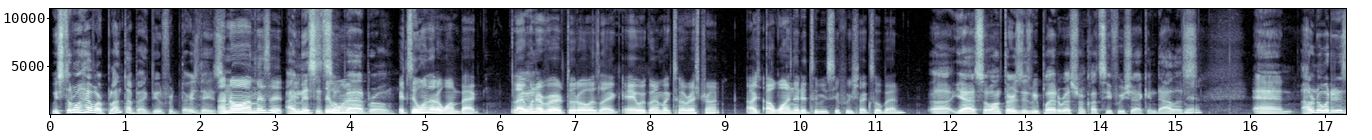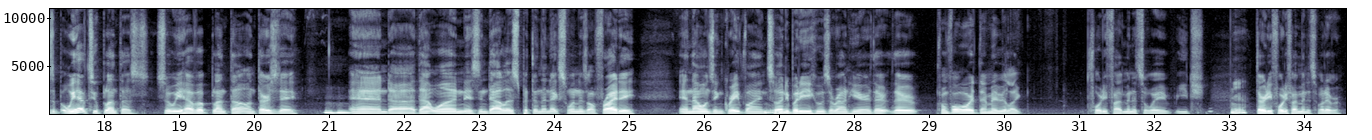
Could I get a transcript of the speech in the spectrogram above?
we still don't have our planta back, dude, for Thursdays. I know. I miss it. I miss It's it so one- bad, bro. It's the one that I want back. Like Yeah. whenever Arturo was like, "Hey, we're going back to a restaurant," I I wanted it to be Seafood Shack so bad. Uh, yeah. So on Thursdays we play at a restaurant called Seafood Shack in Dallas. Yeah. And I don't know what it is, but we have two plantas. So we have a planta on Thursday, Mm-hmm. and uh, that one is in Dallas. But then the next one is on Friday, and that one's in Grapevine. So Mhm. anybody who's around here, they're they're from Fort Worth. They're maybe like forty five minutes away each. Yeah. 30, 45 minutes, whatever.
